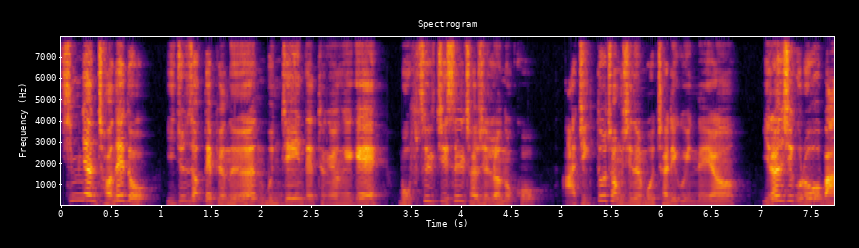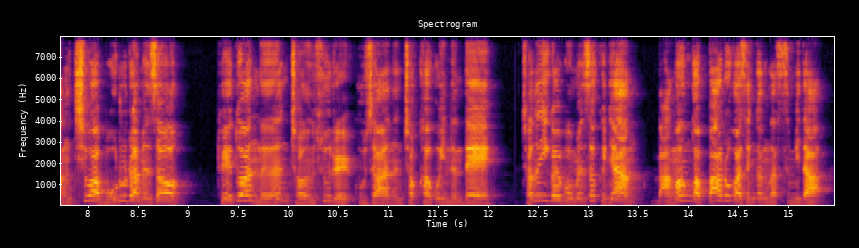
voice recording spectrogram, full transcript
10년 전에도 이준석 대표는 문재인 대통령에게 몹쓸 짓을 저질러 놓고 아직도 정신을 못 차리고 있네요. 이런 식으로 망치와 모루라면서 되도 않는 전술을 구사하는 척하고 있는데 저는 이걸 보면서 그냥 망원과 빠루가 생각났습니다.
